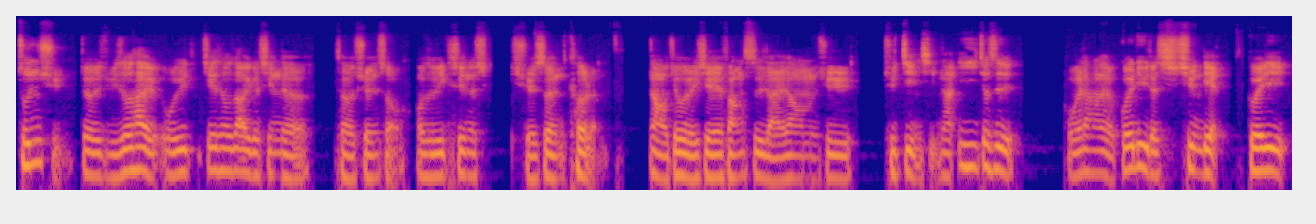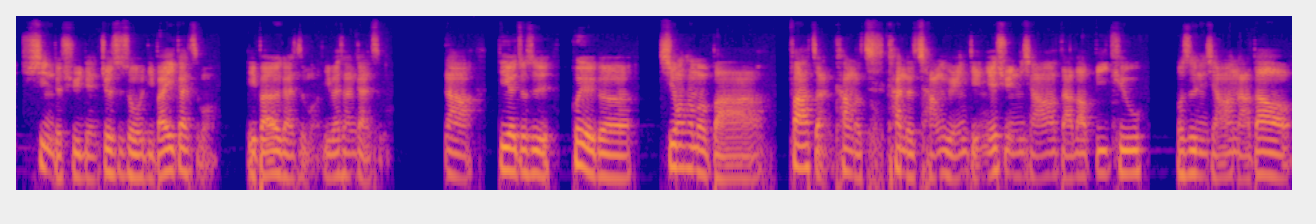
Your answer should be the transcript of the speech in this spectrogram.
遵循。就比如说他有我接收到一个新的的选手或者一个新的学生客人，那我就有一些方式来让他们去去进行。那一就是我会让他有规律的训练，规律性的训练，就是说礼拜一干什么，礼拜二干什么，礼拜三干什么。那第二就是会有一个希望他们把发展看的看得长远一点。也许你想要达到 BQ，或是你想要拿到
